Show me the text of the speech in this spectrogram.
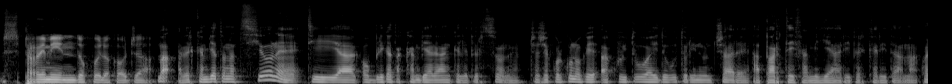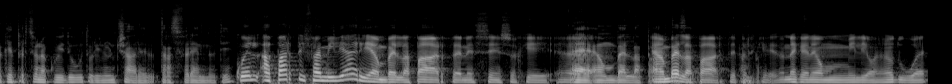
spremendo quello che ho già. Ma aver cambiato nazione ti ha obbligato a cambiare anche le persone? Cioè c'è qualcuno che- a cui tu hai dovuto rinunciare, a parte i familiari per carità, ma qualche persona a cui hai dovuto rinunciare trasferendoti? Quel- a parte i familiari è un bella parte, nel senso che... eh, Eh, è un bella parte. È una bella sì. parte perché non è che ne ho un milione, ne ho due,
